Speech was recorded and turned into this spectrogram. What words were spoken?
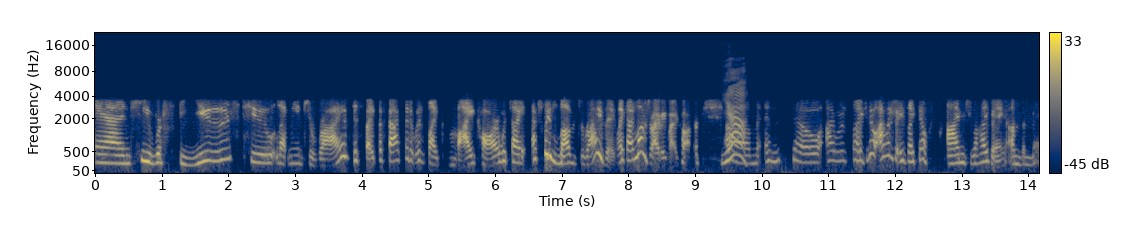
and he refused to let me drive, despite the fact that it was like my car, which I actually love driving. Like I love driving my car. yeah. Um, and so I was like, no, I want to. He's like, no, I'm driving. I'm the man.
